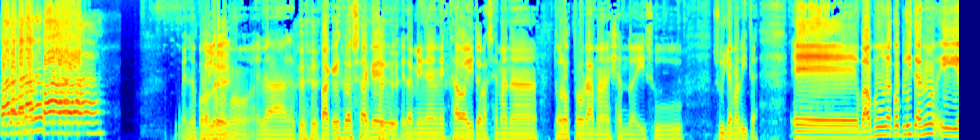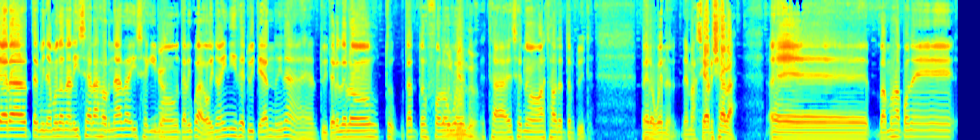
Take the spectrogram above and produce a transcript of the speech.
Para, para, para. Bueno, pues Ole. como en la Paca y Rosa que, que también han estado ahí toda la semana, todos los programas echando ahí su, su llamadita. Eh, vamos por una coplita, ¿no? Y ahora terminamos de analizar la jornada y seguimos tal y cual. Hoy no hay ni retuiteando ni nada. El Twitter de los tantos followers, está, ese no ha estado tanto el Twitter. Pero bueno, demasiado chava. Eh, vamos a poner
